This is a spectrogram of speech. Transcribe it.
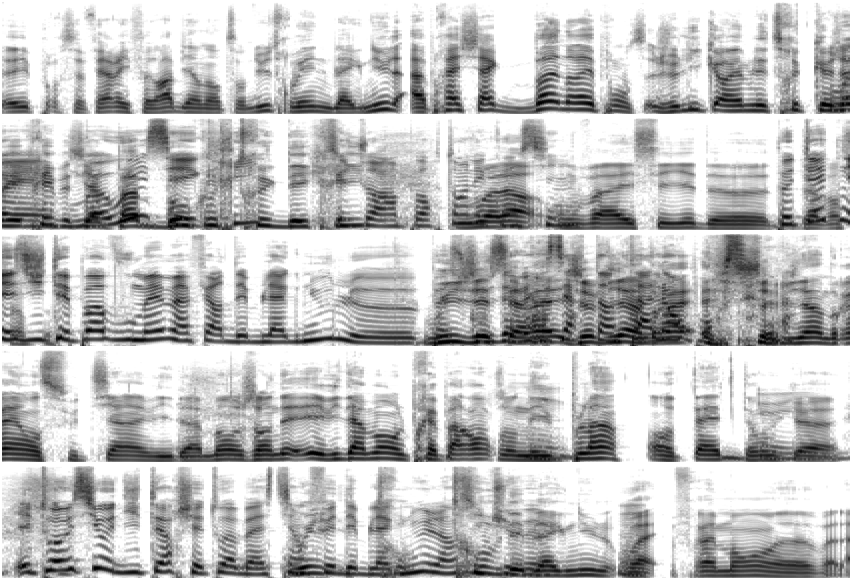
et pour ce faire, il faudra bien entendu trouver une blague nulle après chaque bonne réponse. Je lis quand même les trucs que j'ai écrits parce qu'il bah n'y a oui, pas c'est beaucoup écrit. de trucs C'est d'écrits. toujours important Voilà, les consignes. on va essayer de. Peut-être n'hésitez pas vous-même à faire des blagues nulles. euh, Parce Oui, que vous avez un j'essaierai, je viendrai, pour ça. je viendrai en soutien évidemment. J'en ai évidemment en le préparant, j'en ai eu Mm. plein en tête donc. Euh, Et toi aussi, auditeur chez toi, Bastien, fais des blagues nulles hein, Trouve des blagues nulles, Mm. ouais, vraiment, euh, voilà.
